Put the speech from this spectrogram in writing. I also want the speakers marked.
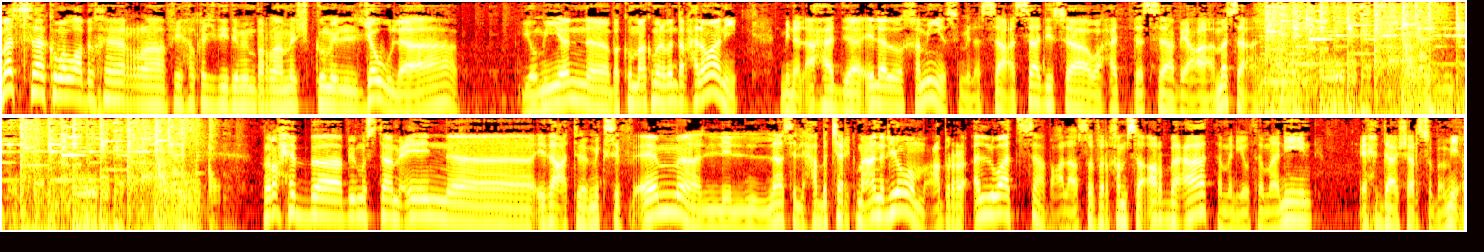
Speaker 1: مساكم الله بالخير في حلقة جديدة من برنامجكم الجولة. يوميا بكون معكم أنا بندر حلواني. من الأحد إلى الخميس من الساعة السادسة وحتى السابعة مساء. نرحب بمستمعين إذاعة ميكس إف إم للناس اللي حابة تشارك معنا اليوم عبر الواتساب على صفر خمسة أربعة ثمانية وثمانين 11700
